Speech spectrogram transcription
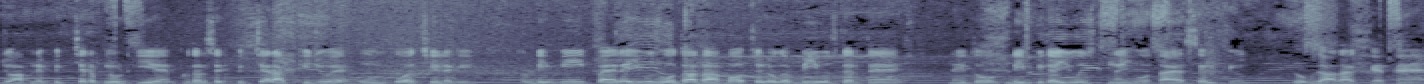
जो आपने पिक्चर अपलोड की है, प्रदर्शित पिक्चर आपकी जो है उनको अच्छी लगी। तो डीपी पहले यूज़ होता था, बहुत से लोग अब भी यूज़ करते हैं, नहीं तो डीपी का यूज़ नहीं होता है सेल्फ़ी लोग ज़्यादा कहते हैं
